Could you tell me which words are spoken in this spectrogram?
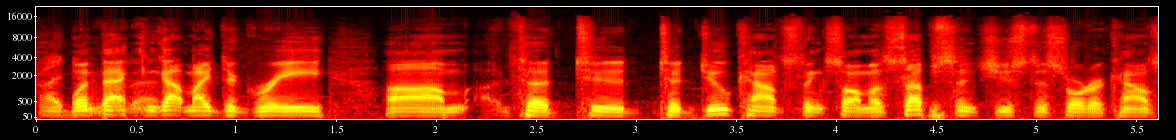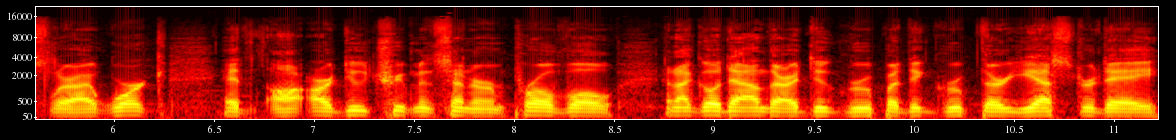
I Went back and got my degree um, to to to do counseling. So I'm a substance use disorder counselor. I work at Ardu Treatment Center in Provo, and I go down there. I do group. I did group there yesterday,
